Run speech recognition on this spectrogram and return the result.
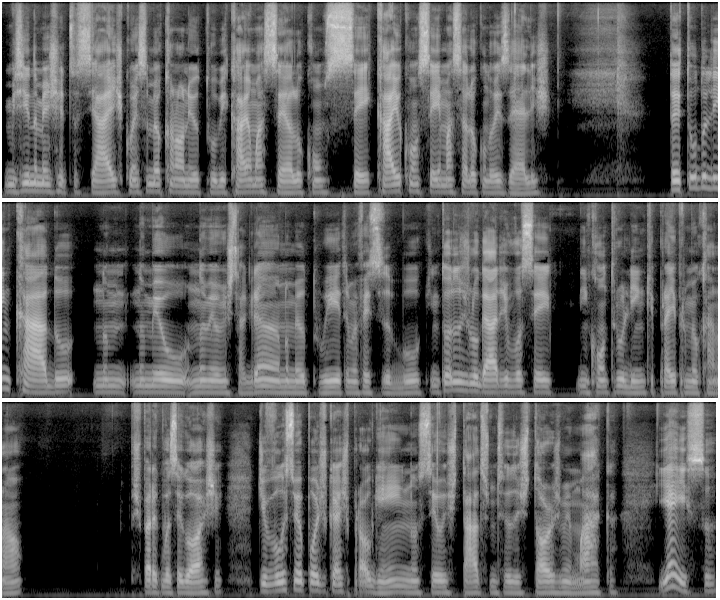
Me siga nas minhas redes sociais, conheça meu canal no YouTube, Caio Marcelo com C, Caio com C e Marcelo com dois L's. Tem tudo linkado no, no, meu, no meu Instagram, no meu Twitter, no meu Facebook. Em todos os lugares você encontra o link para ir pro meu canal. Espero que você goste. Divulgue esse meu podcast para alguém no seu status, nos seus stories, me marca. E é isso.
